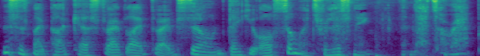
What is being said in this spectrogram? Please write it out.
this is my podcast, Thrive Live, Thrive Zone. Thank you all so much for listening. And that's a wrap.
